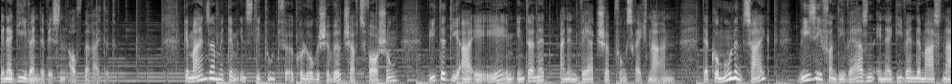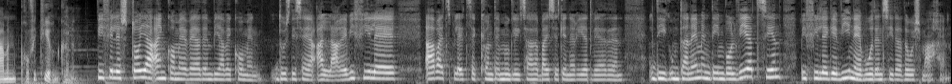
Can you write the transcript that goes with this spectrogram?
Energiewendewissen aufbereitet. Gemeinsam mit dem Institut für ökologische Wirtschaftsforschung bietet die AEE e im Internet einen Wertschöpfungsrechner an, der Kommunen zeigt, wie sie von diversen Energiewendemaßnahmen profitieren können. Wie viele Steuereinkommen werden wir bekommen durch diese Anlage? Wie viele Arbeitsplätze könnten möglicherweise generiert werden? Die Unternehmen, die involviert sind, wie viele Gewinne würden sie dadurch machen?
